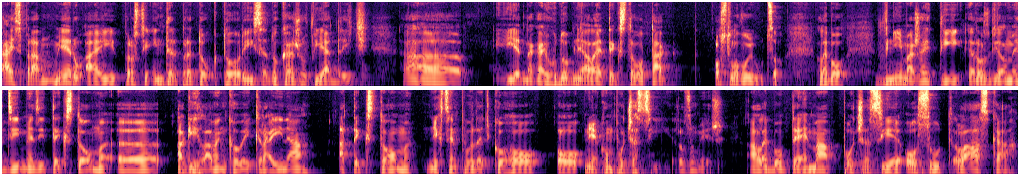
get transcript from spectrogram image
aj správnu mieru, aj proste interpretov, ktorí sa dokážu vyjadriť uh, jednak aj hudobne, ale aj textovo tak, oslovujúco. Lebo vnímaš aj ty rozdiel medzi, medzi textom uh, Agy Hlavenkovej krajina a textom, nechcem povedať koho, o nejakom počasí, rozumieš? Alebo téma počasie, osud, láska,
